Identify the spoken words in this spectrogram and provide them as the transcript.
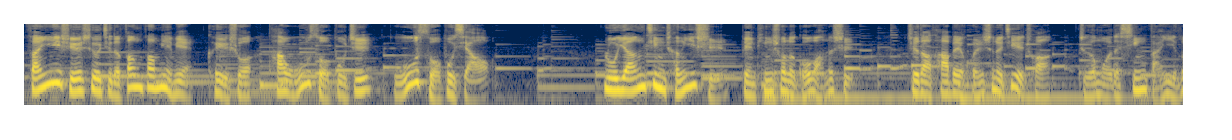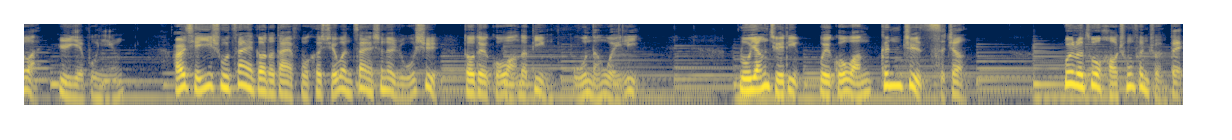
凡医学设计的方方面面，可以说他无所不知，无所不晓。鲁阳进城伊始，便听说了国王的事，知道他被浑身的疥疮折磨得心烦意乱，日夜不宁。而且医术再高的大夫和学问再深的儒士，都对国王的病无能为力。鲁阳决定为国王根治此症。为了做好充分准备，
